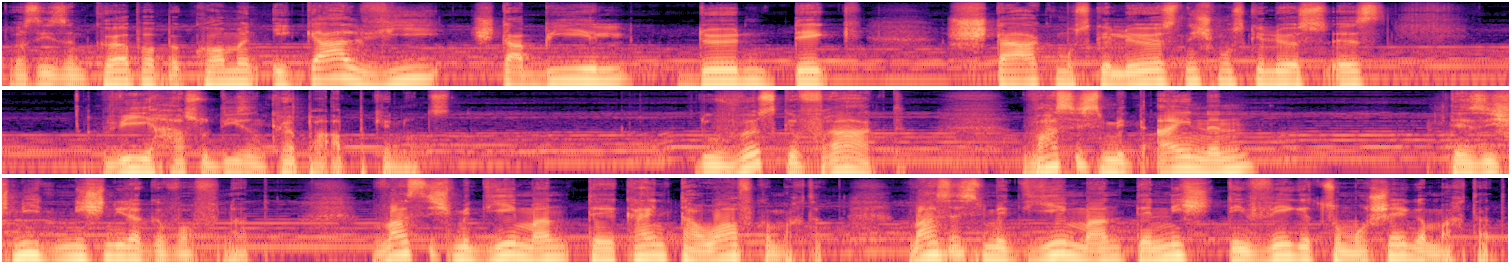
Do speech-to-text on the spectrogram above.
Du hast diesen Körper bekommen, egal wie stabil, dünn, dick, stark, muskulös, nicht muskulös ist, wie hast du diesen Körper abgenutzt? Du wirst gefragt, was ist mit einem, der sich nie, nicht niedergeworfen hat? Was ist mit jemand, der keinen Tawaf gemacht hat? Was ist mit jemand, der nicht die Wege zur Moschee gemacht hat?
